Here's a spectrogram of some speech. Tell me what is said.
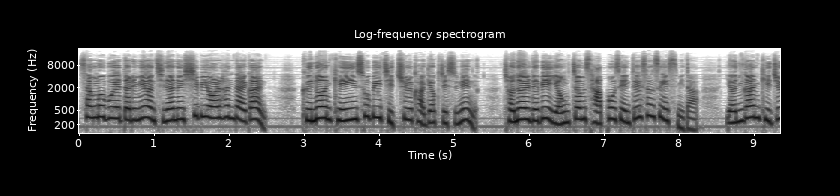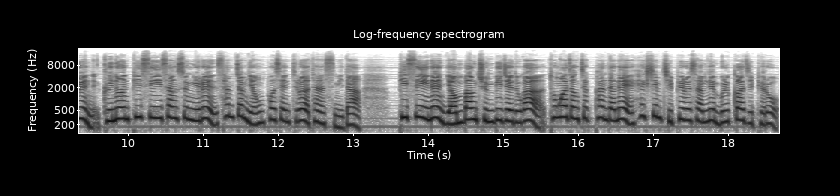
상무부에 따르면 지난해 12월 한 달간 근원 개인 소비 지출 가격 지수는 전월 대비 0.4% 상승했습니다. 연간 기준 근원 PCE 상승률은 3.0%로 나타났습니다. PCE는 연방준비제도가 통화정책 판단의 핵심 지표로 삼는 물가 지표로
